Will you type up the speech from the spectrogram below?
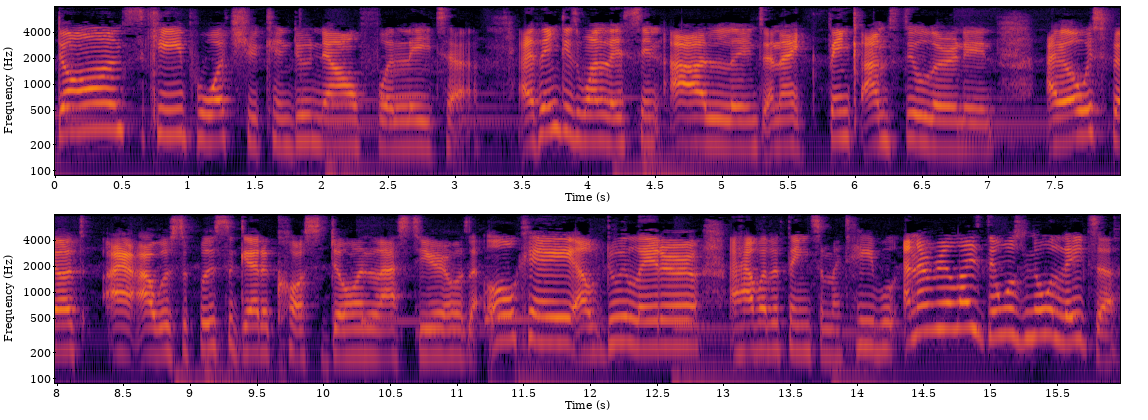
Don't skip what you can do now for later. I think it's one lesson I learned, and I think I'm still learning. I always felt I, I was supposed to get a course done last year. I was like, okay, I'll do it later. I have other things on my table, and I realized there was no later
